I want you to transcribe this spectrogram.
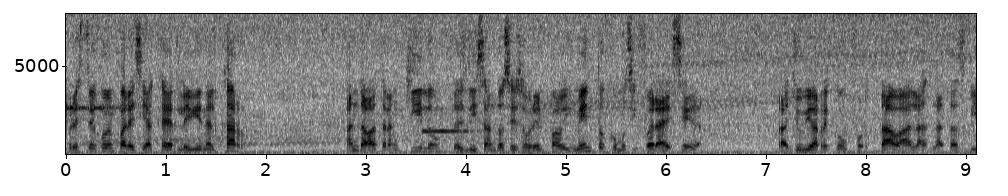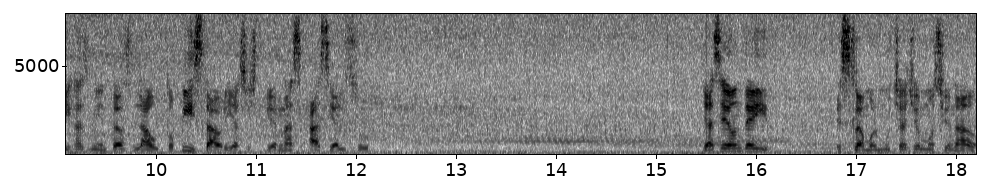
Pero este joven parecía caerle bien al carro. Andaba tranquilo, deslizándose sobre el pavimento como si fuera de seda. La lluvia reconfortaba las latas viejas mientras la autopista abría sus piernas hacia el sur. Ya sé dónde ir, exclamó el muchacho emocionado.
